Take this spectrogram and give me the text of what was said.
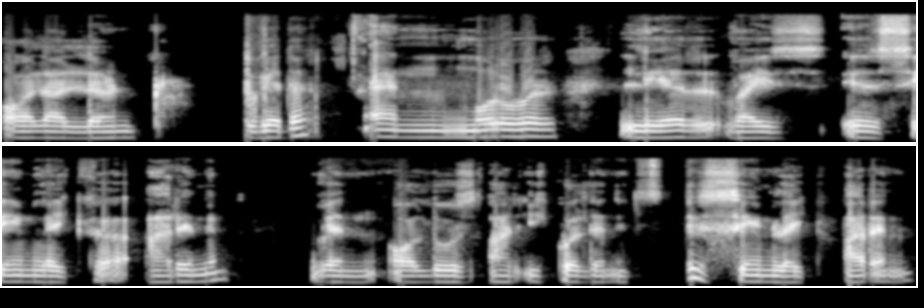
all are learned together. And moreover layer wise is same like uh, rnn when all those are equal then it's, it's same like rn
